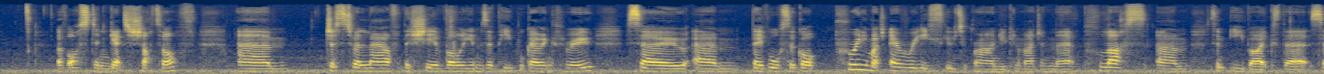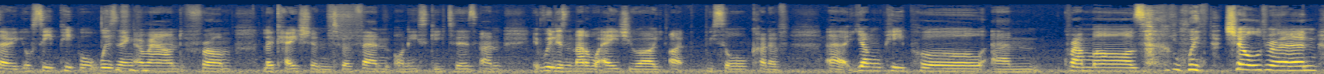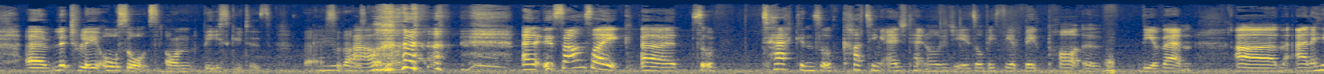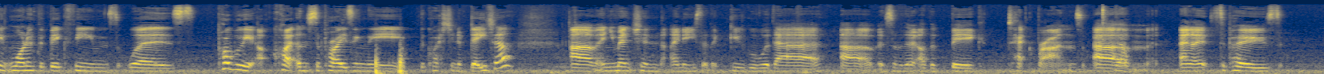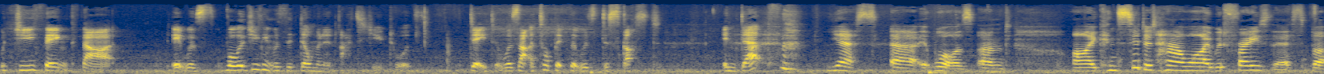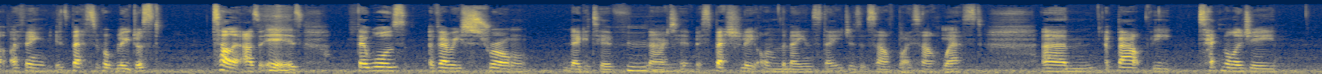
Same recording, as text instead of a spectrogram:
of Austin gets shut off. Um, just to allow for the sheer volumes of people going through. So um, they've also got pretty much every e-scooter brand you can imagine there, plus um, some e-bikes there. So you'll see people whizzing around from location to event on e-scooters, and it really doesn't matter what age you are. I, we saw kind of uh, young people. Um, grandmas with children, um, literally all sorts on the e-scooters. Oh, so that wow. was quite fun. and it sounds like uh, sort of tech and sort of cutting edge technology is obviously a big part of the event. Um, and I think one of the big themes was probably quite unsurprisingly the question of data. Um, and you mentioned, I know you said that Google were there um, and some of the other big tech brands. Um, yep. And I suppose, do you think that it was, what do you think was the dominant attitude towards data? Was that a topic that was discussed in depth? Yes, uh, it was, and I considered how I would phrase this, but I think it's best to probably just tell it as it is. There was a very strong negative mm-hmm. narrative, especially on the main stages at South by Southwest, um, about the technology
